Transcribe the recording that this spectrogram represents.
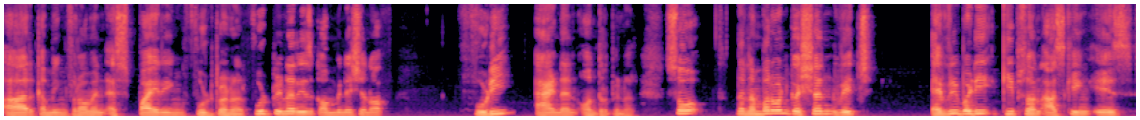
are coming from an aspiring foodpreneur. Foodpreneur is a combination of foodie and an entrepreneur. So the number one question which everybody keeps on asking is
